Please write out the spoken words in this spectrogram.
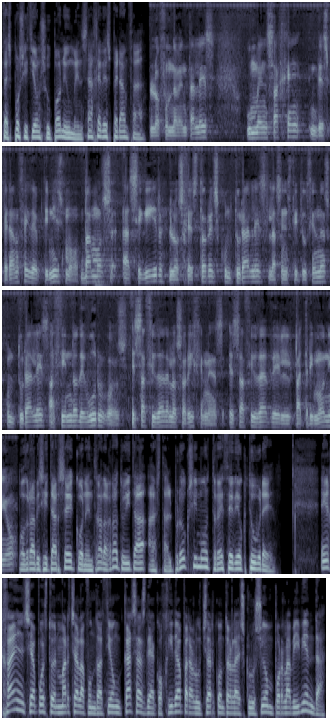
esta exposición supone un mensaje de esperanza. Lo fundamental es un mensaje de esperanza y de optimismo. Vamos a seguir los gestores culturales, las instituciones culturales, haciendo de Burgos esa ciudad de los orígenes, esa ciudad del patrimonio. Podrá visitarse con entrada gratuita hasta el próximo 13 de octubre. En Jaén se ha puesto en marcha la Fundación Casas de Acogida para luchar contra la exclusión por la vivienda.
